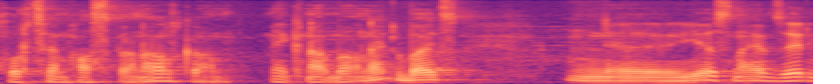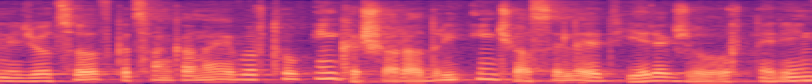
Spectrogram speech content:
փորձեմ հասկանալ կամ մեկնաբանել, բայց ես նաև ձեր միջոցով կցանկանայի որ թող ինքը շարադրի ինչ ասել է այդ երեք ժողովուրդներին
